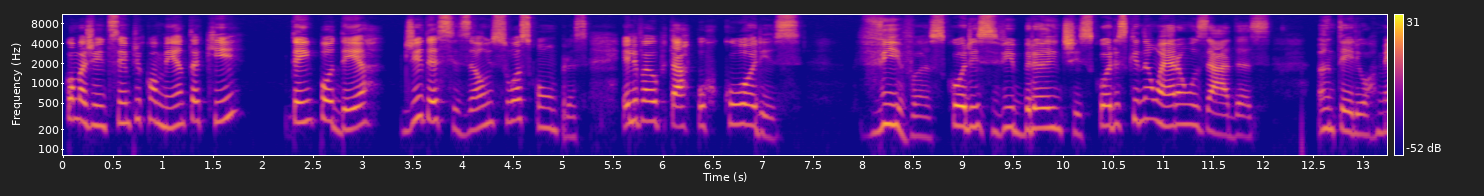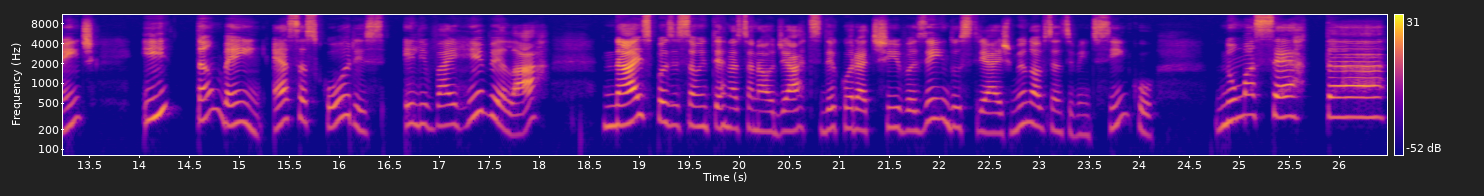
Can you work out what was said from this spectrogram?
como a gente sempre comenta que tem poder de decisão em suas compras. Ele vai optar por cores vivas, cores vibrantes, cores que não eram usadas anteriormente e também essas cores ele vai revelar na Exposição Internacional de Artes Decorativas e Industriais de 1925 numa certa,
